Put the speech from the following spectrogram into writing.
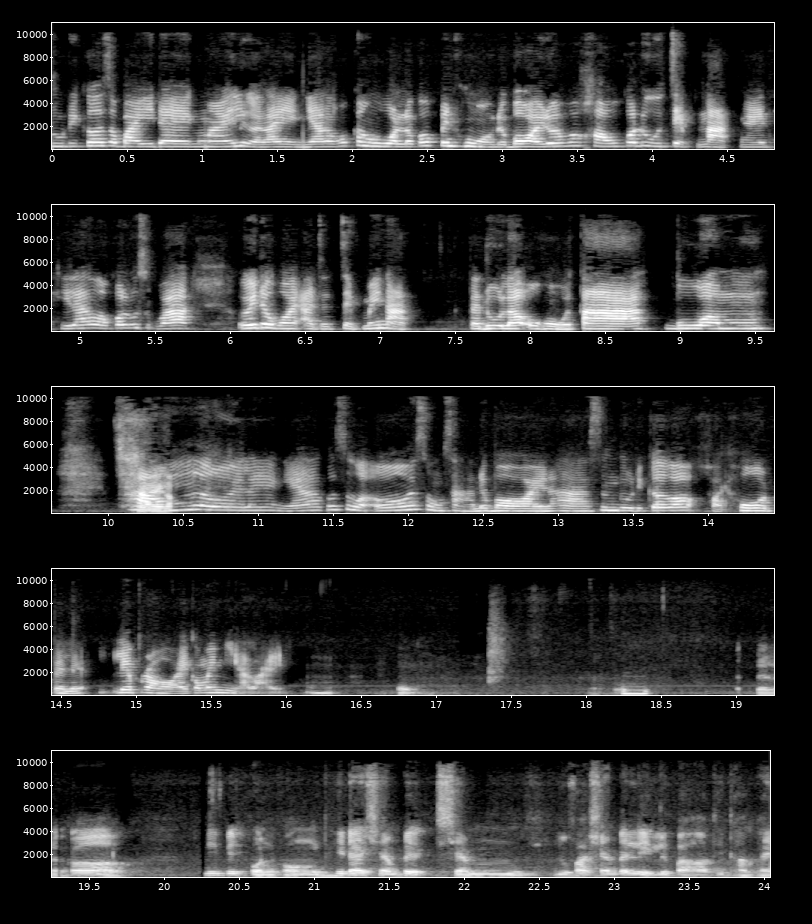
ลูดิเกอร์จะใบแดงไหมหรืออะไรอย่างเงี้ยเราก็กังวลแล้วก็เป็นห่วงเดอะบอยด้วยเพราะเขาก็ดูเจ็บหนักไงทีแรกเราก็รู้สึกว่าเอ้ยเดอะบอยอาจจะเจ็บไม่หนัก แต่ดูแล้วโอ้โหตาบวมช้ำเลยอะไรอย่างเงี้ย ก็รู้สึกว่าโอ้ยสงสารเดอะบอยนะคะ ซึ่งลูดิเกอร์ก็ขอโทษไปเรียบร้อยก็ไม่มีอะไรอืมแล้วก็ นี่เป็นผลของที่ได้แชมป์เป็นแชมป์ยูฟ่าแชมเปี้ยนลีกหรือเปล่าที่ทำให้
